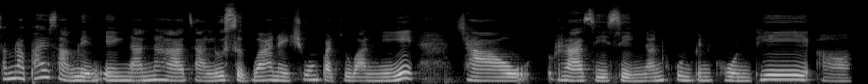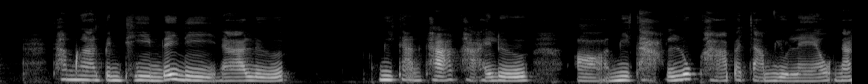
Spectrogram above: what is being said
สำหรับไพ่สามเหรียญเองนั้นนะคะอาจารย์รู้สึกว่าในช่วงปัจจุบันนี้ ชาวราศีสิงห์นั้นคุณเป็นคนที่ทำงานเป็นทีมได้ดีนะคะหรือมีการค้าขายหรืออมีฐานลูกค้าประจำอยู่แล้วนะ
